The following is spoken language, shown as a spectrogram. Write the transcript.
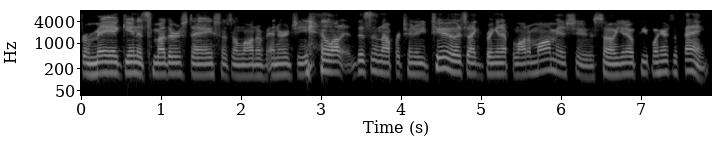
for May, again, it's Mother's Day. So there's a lot of energy. A lot of this is an opportunity too. It's like bringing up a lot of mom issues. So, you know, people, here's the thing.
